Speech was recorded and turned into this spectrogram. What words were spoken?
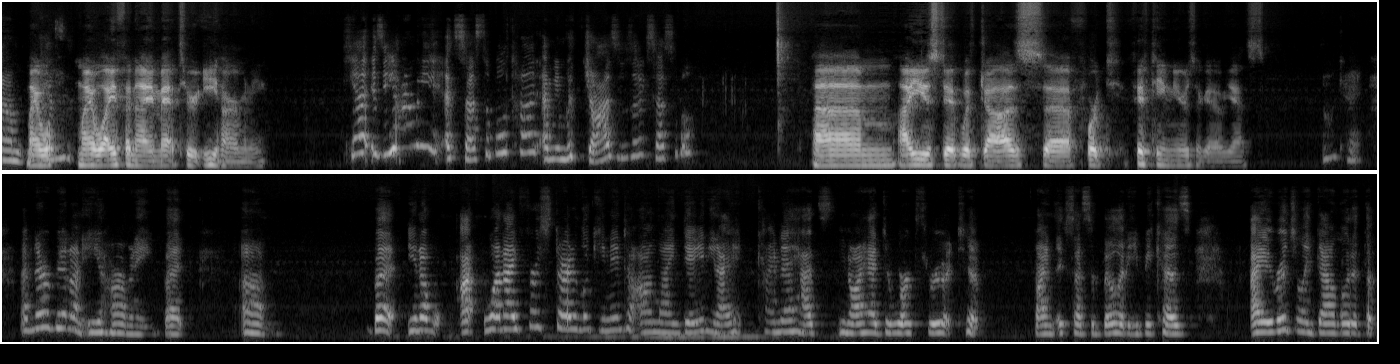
Um, My you- my wife and I met through eHarmony. yeah, is eHarmony accessible, Todd? I mean, with Jaws, is it accessible? Um, I used it with Jaws uh, 14, 15 years ago. Yes. Okay, I've never been on eHarmony, but um, but you know, I, when I first started looking into online dating, I kind of had you know I had to work through it to find accessibility because I originally downloaded the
